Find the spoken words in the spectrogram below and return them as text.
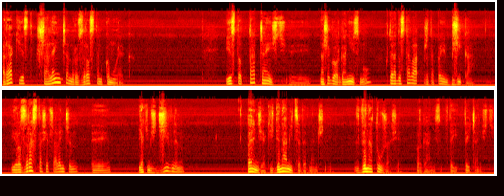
rak jest szaleńczym rozrostem komórek. Jest to ta część y, naszego organizmu, która dostała, że tak powiem, bzika i rozrasta się w szaleńczym, y, jakimś dziwnym pędzie, jakiejś dynamice wewnętrznej. Wynaturza się organizm w tej, w tej części.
